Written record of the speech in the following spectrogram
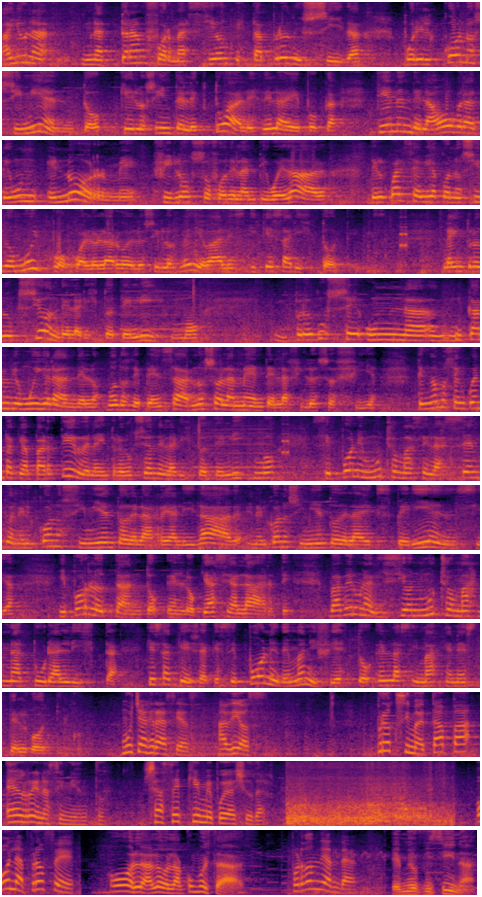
Hay una, una transformación que está producida por el conocimiento que los intelectuales de la época tienen de la obra de un enorme filósofo de la antigüedad, del cual se había conocido muy poco a lo largo de los siglos medievales y que es Aristóteles. La introducción del aristotelismo produce un cambio muy grande en los modos de pensar, no solamente en la filosofía. Tengamos en cuenta que a partir de la introducción del aristotelismo se pone mucho más el acento en el conocimiento de la realidad, en el conocimiento de la experiencia y por lo tanto en lo que hace al arte va a haber una visión mucho más naturalista, que es aquella que se pone de manifiesto en las imágenes del gótico. Muchas gracias. Adiós. Próxima etapa, el renacimiento. Ya sé quién me puede ayudar. Hola, profe. Hola Lola, ¿cómo estás? ¿Por dónde andar? En mi oficina.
